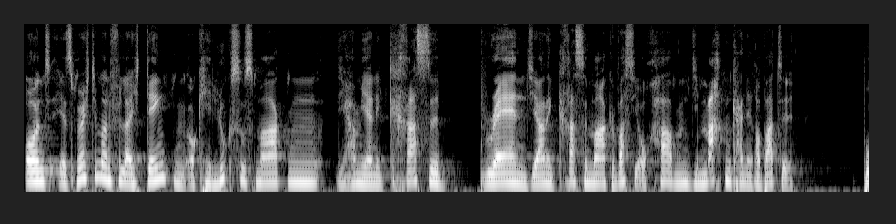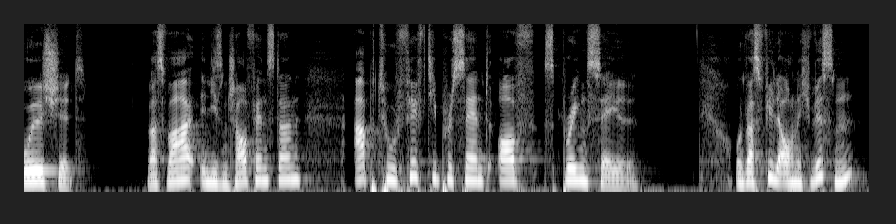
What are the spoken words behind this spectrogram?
Und jetzt möchte man vielleicht denken, okay, Luxusmarken, die haben ja eine krasse Brand, ja, eine krasse Marke, was sie auch haben, die machen keine Rabatte. Bullshit. Was war in diesen Schaufenstern? Up to 50% off Spring Sale. Und was viele auch nicht wissen,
